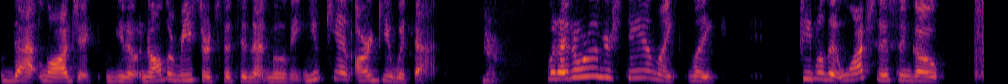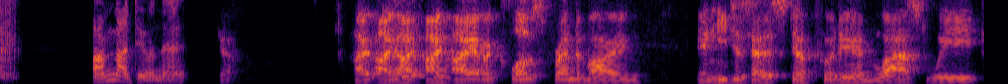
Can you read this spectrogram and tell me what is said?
that logic, you know, and all the research that's in that movie. You can't argue with that. Yeah. But I don't understand like like people that watch this and go, I'm not doing that. Yeah. I I, I, I have a close friend of mine and he just had a stent put in last week.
